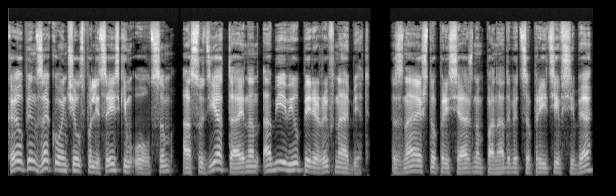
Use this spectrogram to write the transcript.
Хелпин закончил с полицейским Олдсом, а судья Тайнан объявил перерыв на обед зная, что присяжным понадобится прийти в себя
